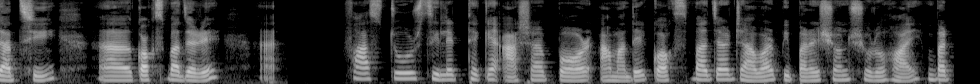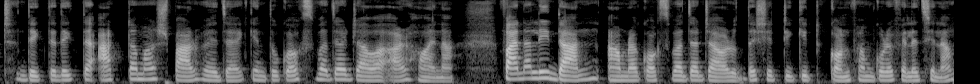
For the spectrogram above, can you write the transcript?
যাচ্ছি কক্সবাজারে। ফার্স্ট ট্যুর সিলেট থেকে আসার পর আমাদের কক্সবাজার যাওয়ার প্রিপারেশন শুরু হয় বাট দেখতে দেখতে আটটা মাস পার হয়ে যায়, কিন্তু কক্সবাজার যাওয়া আর হয় না। ফাইনালি ডান আমরা কক্সবাজার যাওয়ার উদ্দেশ্যে টিকিট কনফার্ম করে ফেলেছিলাম।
